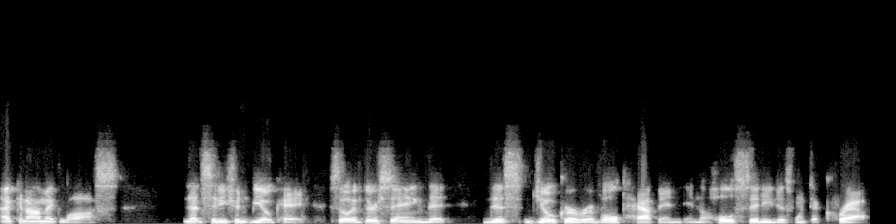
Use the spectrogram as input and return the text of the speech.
economic loss that city shouldn't be okay. So if they're saying that this Joker revolt happened and the whole city just went to crap,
